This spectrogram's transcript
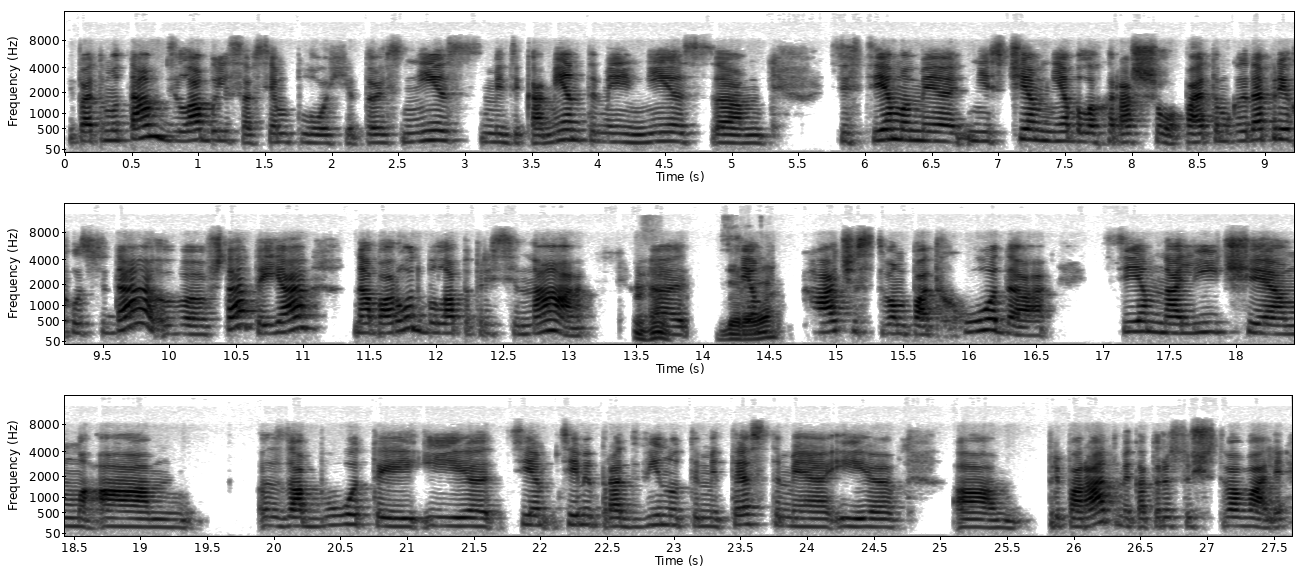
и поэтому там дела были совсем плохи, то есть ни с медикаментами, ни с э, системами, ни с чем не было хорошо. Поэтому, когда приехала сюда, в, в Штаты, я, наоборот, была потрясена угу, тем качеством подхода, тем наличием э, заботы и тем, теми продвинутыми тестами и препаратами, которые существовали.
